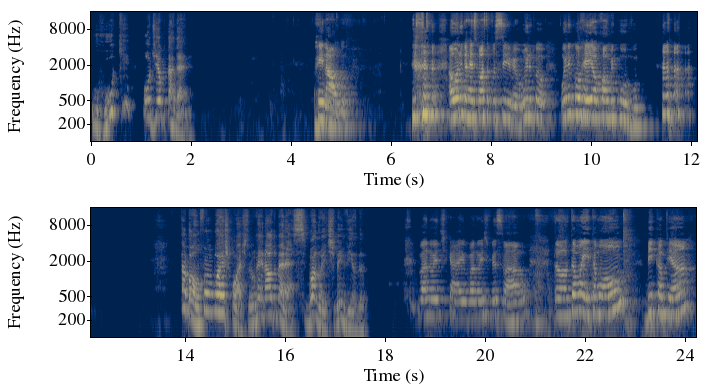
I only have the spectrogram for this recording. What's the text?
o Hulk ou o Diego Tardelli? Reinaldo. A única resposta possível, o único, único rei ao qual me curvo. Tá bom, foi uma boa resposta. O Reinaldo merece. Boa noite, bem-vinda. Boa noite, Caio. Boa noite, pessoal. Então, tamo aí, tamo on, bicampeã.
